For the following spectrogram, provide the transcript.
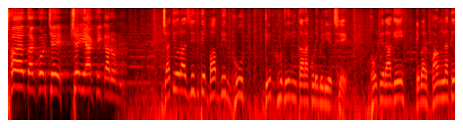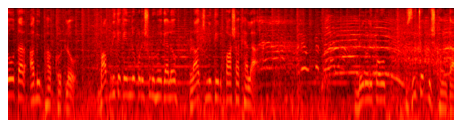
সহায়তা করছে সেই একই কারণে। জাতীয় রাজনীতিতে বাবরির ভূত দীর্ঘদিন তারা করে বেরিয়েছে। ভোটের আগে এবার বাংলাতেও তার আবির্ভাব ঘটল। বাবরিকে কেন্দ্র করে শুরু হয়ে গেল রাজনীতির পাশা খেলা। ব্যুরো রিপোর্ট, জি চব্বিশ ঘণ্টা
